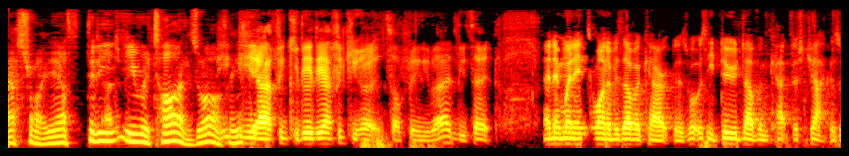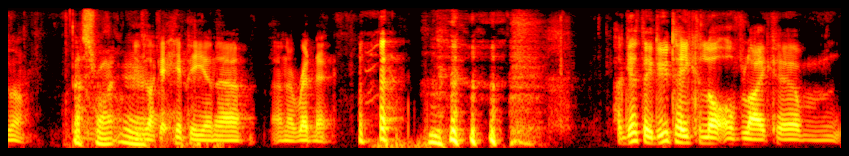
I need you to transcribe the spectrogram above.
That's right. Yeah, did he? He retired as well. I think. Yeah, I think he did. Yeah, I think he hurt himself really badly. So And then went into one of his other characters. What was he? Dude Love and Cactus Jack as well. That's right. He's Yeah. like a hippie and a and a redneck. I guess they do take a lot of like um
